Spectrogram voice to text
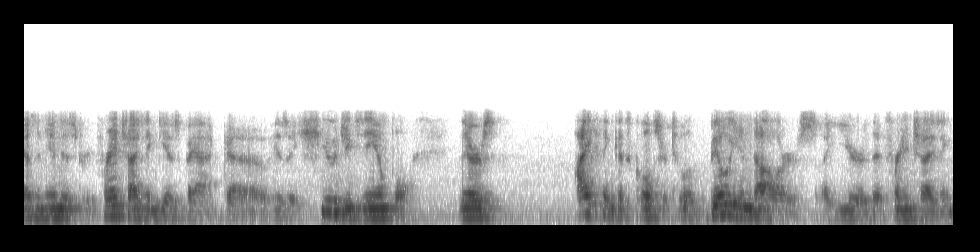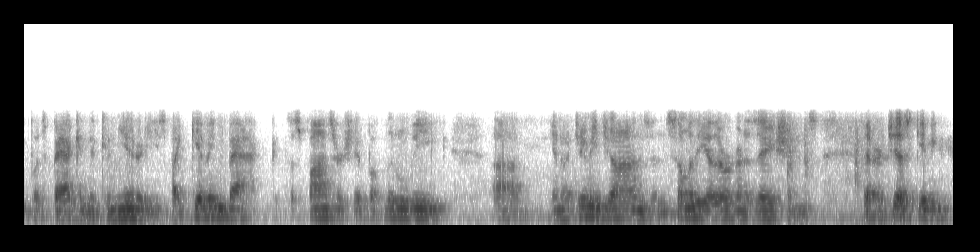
as an industry. Franchising Gives Back uh, is a huge example. there's, I think it's closer to a billion dollars a year that franchising puts back into communities by giving back the sponsorship of Little League, uh, you know, Jimmy John's and some of the other organizations that are just giving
